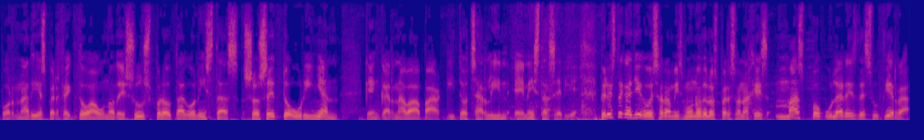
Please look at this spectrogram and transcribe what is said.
por Nadie es Perfecto a uno de sus protagonistas, Soseto Uriñán, que encarnaba a Paquito Charlín en esta serie. Pero este gallego es ahora mismo uno de los personajes más populares de su tierra,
